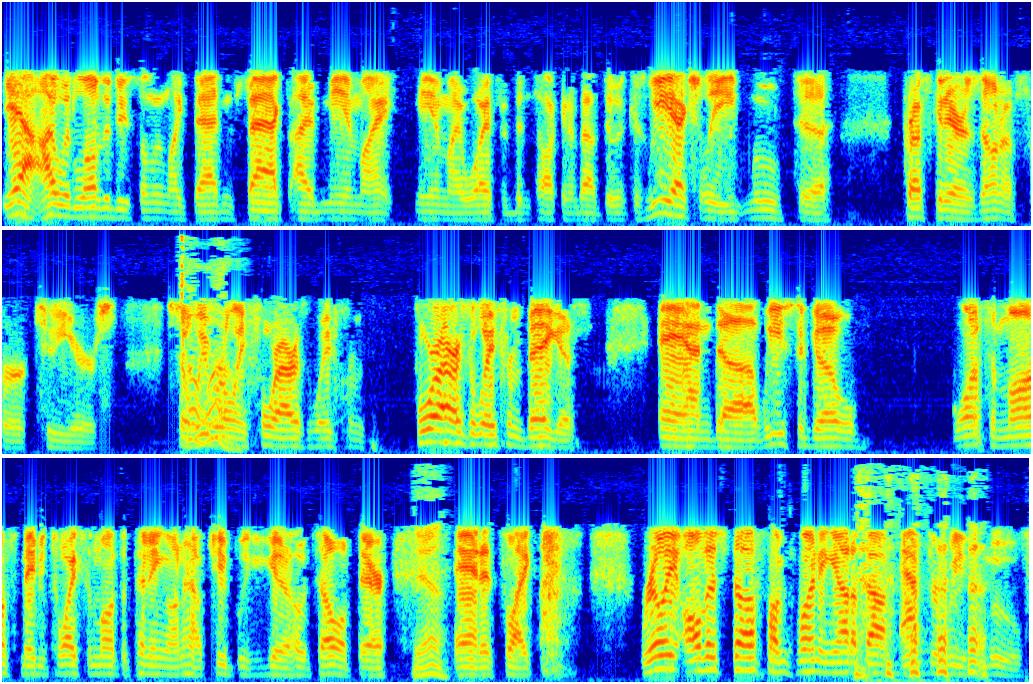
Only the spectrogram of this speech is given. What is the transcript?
yeah, I would love to do something like that. In fact, I, me and my, me and my wife have been talking about doing, cause we actually moved to Prescott, Arizona for two years. So Oh, we were only four hours away from, four hours away from Vegas. And, uh, we used to go once a month, maybe twice a month, depending on how cheap we could get a hotel up there. Yeah, And it's like, really all this stuff I'm finding out about after we've moved,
